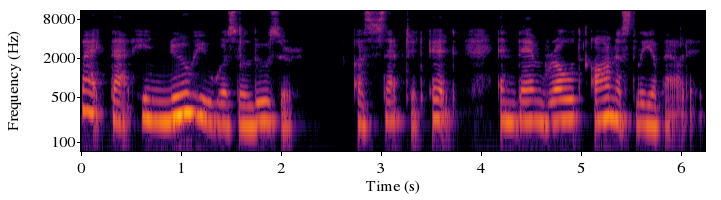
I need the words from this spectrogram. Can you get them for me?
fact that he knew he was a loser, accepted it, and then wrote honestly about it.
